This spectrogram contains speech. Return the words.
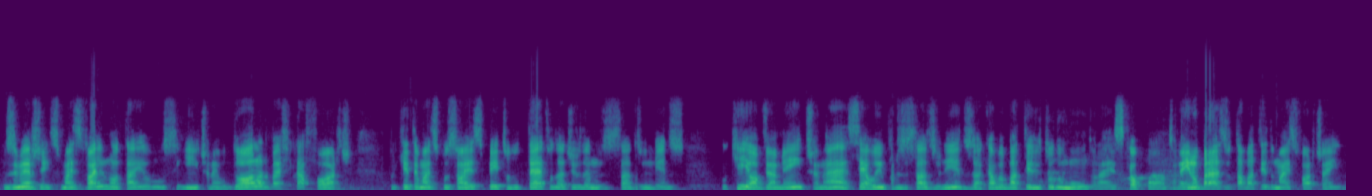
os emergentes. Mas vale notar o seguinte, né? o dólar vai ficar forte, porque tem uma discussão a respeito do teto da dívida nos Estados Unidos, o que, obviamente, né, se é ruim para os Estados Unidos, acaba batendo em todo mundo, né? Esse é o ponto. Né? E no Brasil está batendo mais forte ainda.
